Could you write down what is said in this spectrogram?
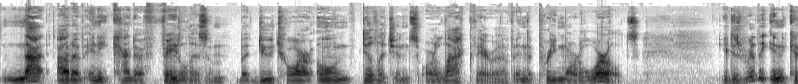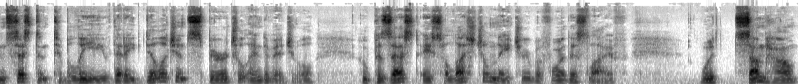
not out of any kind of fatalism, but due to our own diligence or lack thereof in the premortal worlds. It is really inconsistent to believe that a diligent spiritual individual who possessed a celestial nature before this life would somehow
